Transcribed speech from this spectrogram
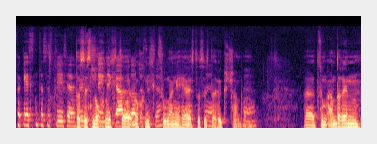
vergessen, dass es diese Dass es noch nicht, gab, äh, noch nicht ist, so lange her ist, dass es ja. der Höchststand war. Ja. Äh, zum anderen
